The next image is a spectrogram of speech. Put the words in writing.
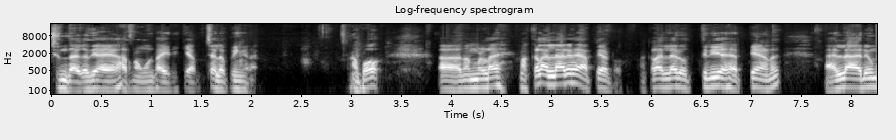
ചിന്താഗതി ആയ കാരണം കൊണ്ടായിരിക്കാം ചിലപ്പോൾ ഇങ്ങനെ. അപ്പോൾ നമ്മളുടെ മക്കളെല്ലാവരും ഹാപ്പി ആട്ടോ. മക്കളെല്ലാവരും ഒത്തിരി ഹാപ്പിയാണ് എല്ലാവരും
